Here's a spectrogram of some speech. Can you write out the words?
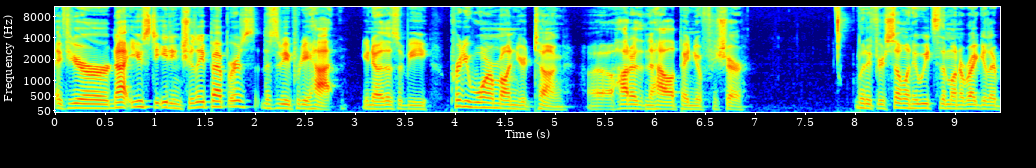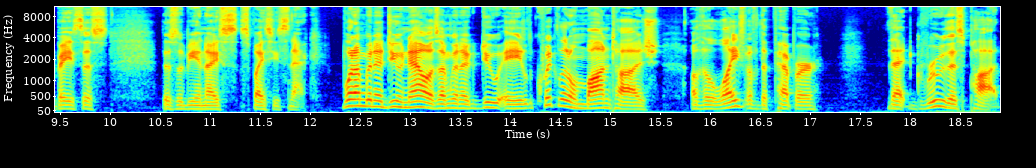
If you're not used to eating chili peppers, this would be pretty hot. You know, this would be pretty warm on your tongue, uh, hotter than the jalapeno for sure. But if you're someone who eats them on a regular basis, this would be a nice spicy snack. What I'm going to do now is I'm going to do a quick little montage of the life of the pepper that grew this pod.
